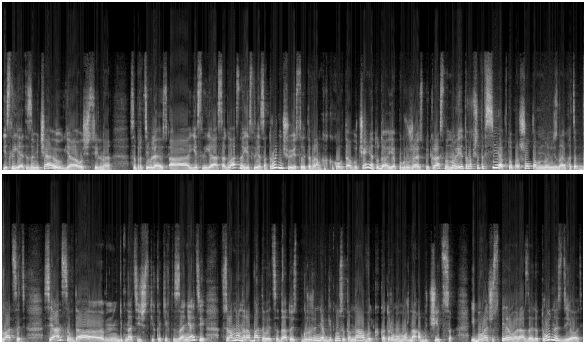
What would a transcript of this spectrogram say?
если я это замечаю, я очень сильно сопротивляюсь. А если я согласна, если я сотрудничаю, если это в рамках какого-то обучения, то да, я погружаюсь прекрасно. Но это вообще-то все, кто прошел там, ну, не знаю, хотя бы 20 сеансов, да, гипнотических каких-то занятий, все равно нарабатывается, да, то есть погружение в гипноз – это навык, которому можно обучиться. И бывает, что с первого раза это трудно сделать,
